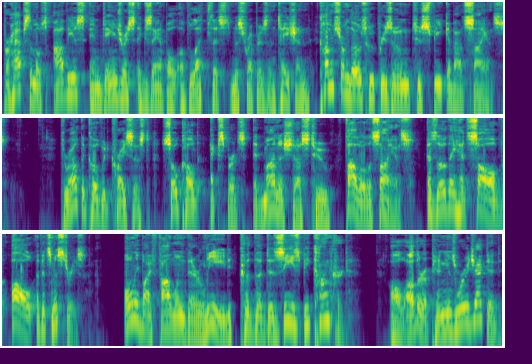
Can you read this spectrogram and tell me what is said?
Perhaps the most obvious and dangerous example of leftist misrepresentation comes from those who presume to speak about science. Throughout the COVID crisis, so called experts admonished us to follow the science, as though they had solved all of its mysteries. Only by following their lead could the disease be conquered. All other opinions were rejected,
